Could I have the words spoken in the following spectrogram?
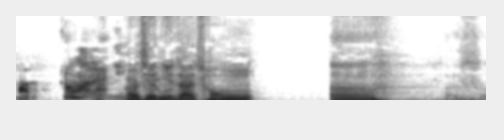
好，中了俩而且你再从，嗯，三四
